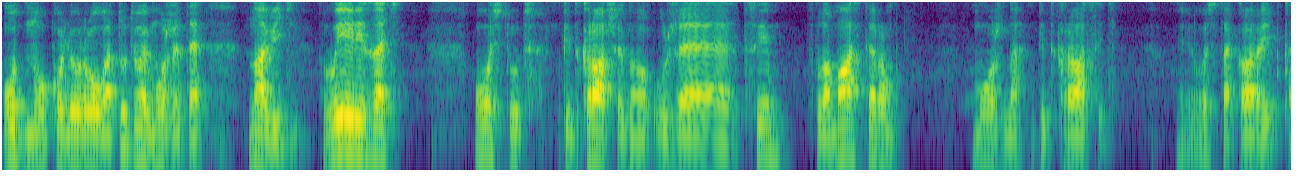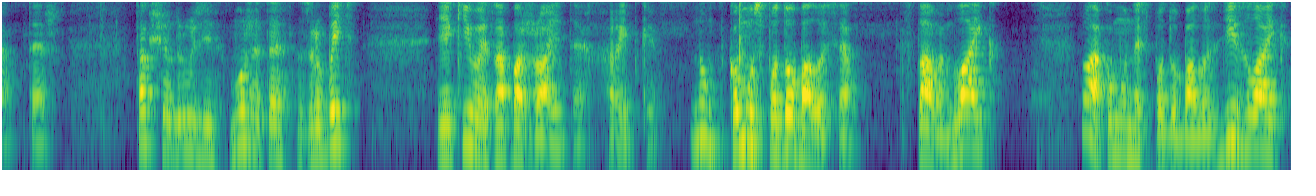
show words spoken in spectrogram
однокольорова. Тут ви можете навіть вирізати. Ось тут підкрашено уже цим фломастером можна підкрасити. І ось така рибка теж. Так що, друзі, можете зробити, які ви забажаєте рибки. Ну, кому сподобалося, ставимо лайк. Ну, а кому не сподобалось, дізлайк.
